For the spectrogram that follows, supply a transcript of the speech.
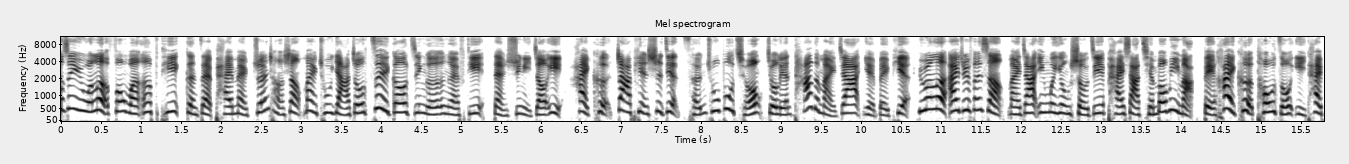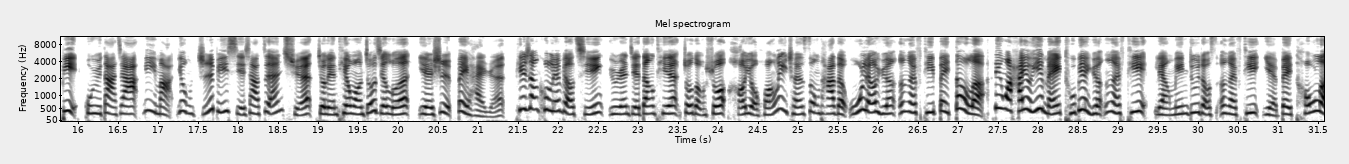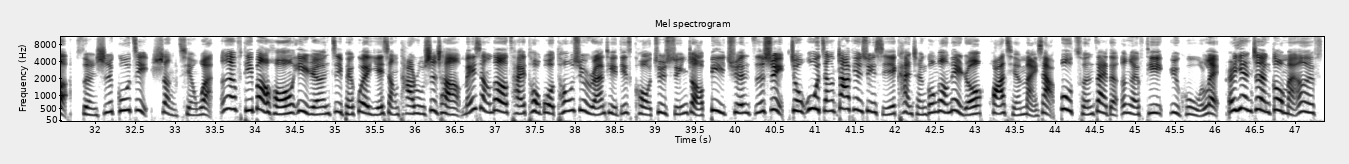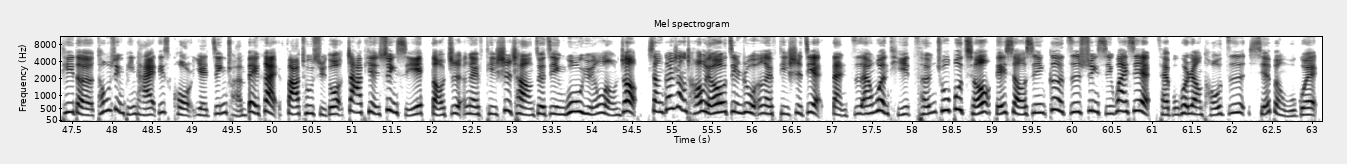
港星余文乐疯玩 NFT，更在拍卖专场上卖出亚洲最高金额 NFT。但虚拟交易、骇客诈骗事件层出不穷，就连他的买家也被骗。余文乐 IG 分享，买家因为用手机拍下钱包密码，被骇客偷走以太币，呼吁大家密码用纸笔写下最安全。就连天王周杰伦也是被害人，贴上哭脸表情。愚人节当天，周董说好友黄立成送他的无聊猿 NFT 被盗了，另外还有一枚图片猿 NFT，两名。Doodles NFT 也被偷了，损失估计上千万。NFT 爆红，艺人纪培慧也想踏入市场，没想到才透过通讯软体 Discord 去寻找币圈资讯，就误将诈骗讯息看成公告内容，花钱买下不存在的 NFT，欲哭无泪。而验证购买 NFT 的通讯平台 Discord 也经传被害，发出许多诈骗讯息，导致 NFT 市场最近乌云笼罩。想跟上潮流进入 NFT 世界，但资安问题层出不穷，得小心。各资讯息外泄，才不会让投资血本无归。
